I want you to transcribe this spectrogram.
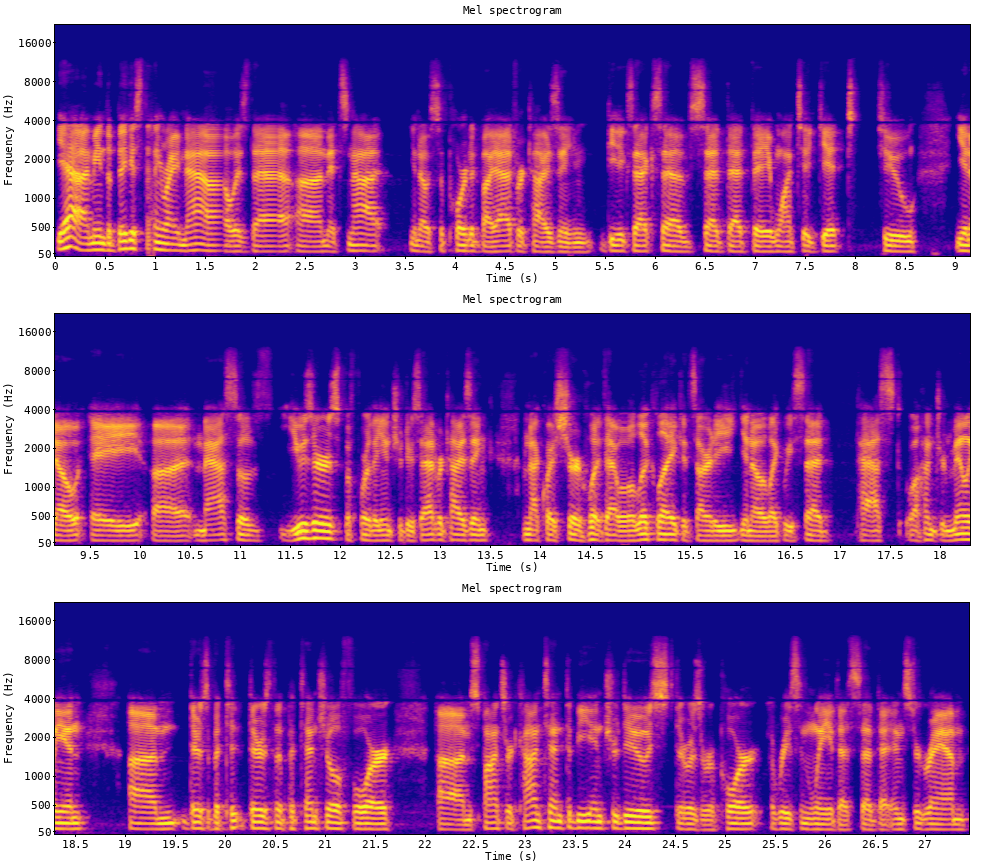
Yeah, I mean, the biggest thing right now is that um, it's not, you know, supported by advertising. The execs have said that they want to get to, you know, a uh, mass of users before they introduce advertising. I'm not quite sure what that will look like. It's already, you know, like we said, past 100 million. Um, there's a there's the potential for um, sponsored content to be introduced. There was a report recently that said that Instagram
